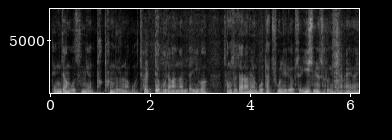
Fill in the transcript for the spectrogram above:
냉장고 수면 팍팍 늘어나고 절대 고장 안 납니다. 이거 청소 잘하면 못다 죽을 일이 없어요. 20년 쓰도 괜찮아요.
